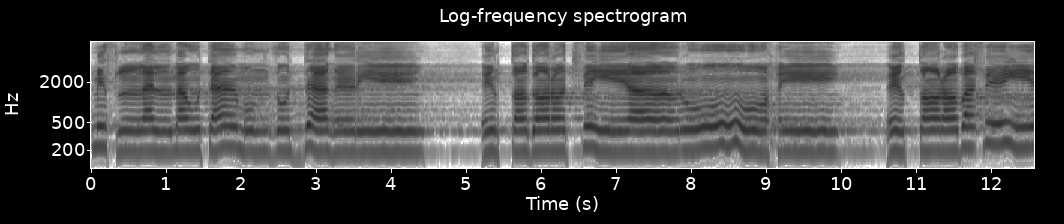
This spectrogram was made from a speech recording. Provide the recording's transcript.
مثل الموتى منذ الدهر اضطجرت في روحي اضطرب في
